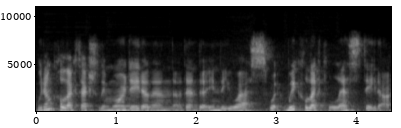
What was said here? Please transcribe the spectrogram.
we don't collect actually more data than than the in the us we, we collect less data.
